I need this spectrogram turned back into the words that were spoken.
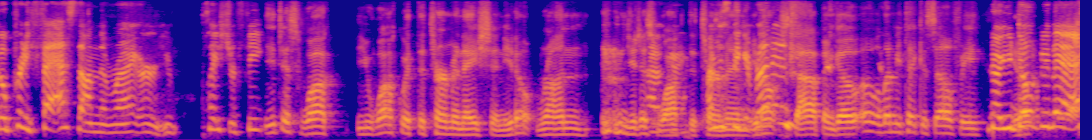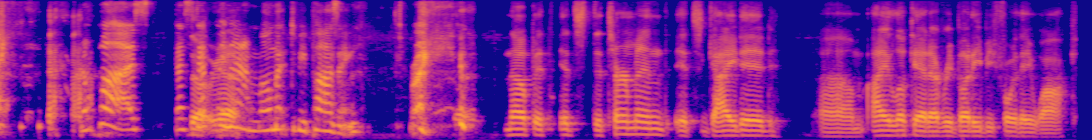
go pretty fast on them, right? Or you place your feet. You just walk. You walk with determination. You don't run. you just okay. walk determined. Just you running. don't stop and go. Oh, let me take a selfie. No, you, you don't, do that. don't pause. That's so, definitely yeah. not a moment to be pausing, right? nope. It, it's determined. It's guided. Um, I look at everybody before they walk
